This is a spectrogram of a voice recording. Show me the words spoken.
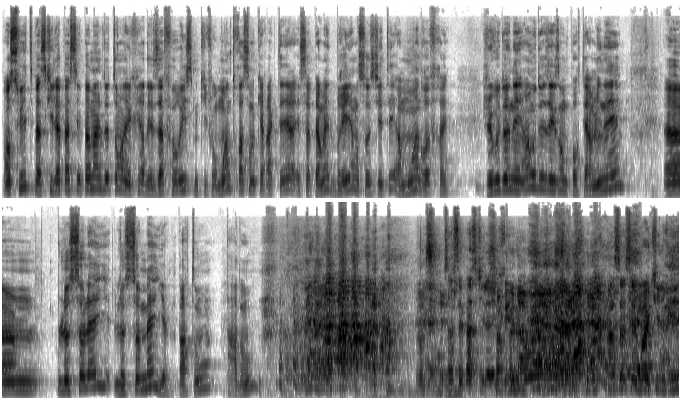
Ensuite, parce qu'il a passé pas mal de temps à écrire des aphorismes qui font moins de 300 caractères et ça permet de briller en société à moindre frais. Je vais vous donner un ou deux exemples pour terminer. Euh, le soleil, le sommeil, pardon, pardon. Ça, c'est pas ce qu'il a écrit. Schopenhauer, hein, Ah, ça, c'est moi qui le dis.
